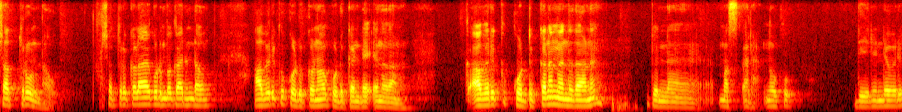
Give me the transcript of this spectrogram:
ശത്രു ഉണ്ടാവും ശത്രുക്കളായ കുടുംബക്കാരുണ്ടാവും. അവർക്ക് കൊടുക്കണോ കൊടുക്കണ്ടേ എന്നതാണ്. അവർക്ക് കൊടുക്കണം എന്നതാണ് പിന്നെ മസ്അല. നോക്കൂ ദീനിന്റെ ഒരു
